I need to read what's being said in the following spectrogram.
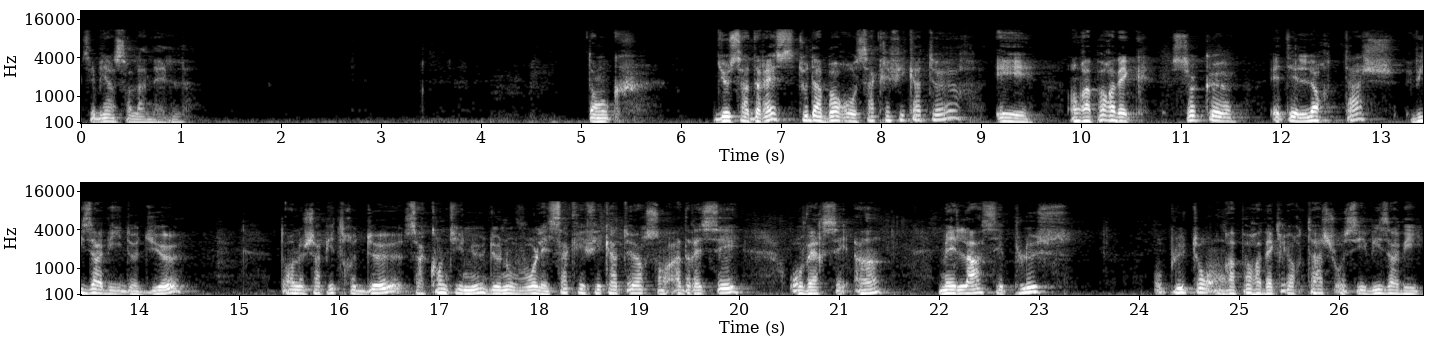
C'est bien solennel. Donc, Dieu s'adresse tout d'abord aux sacrificateurs et en rapport avec ce que était leur tâche vis-à-vis -vis de Dieu, dans le chapitre 2, ça continue de nouveau, les sacrificateurs sont adressés au verset 1, mais là c'est plus, ou plutôt en rapport avec leur tâche aussi vis-à-vis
